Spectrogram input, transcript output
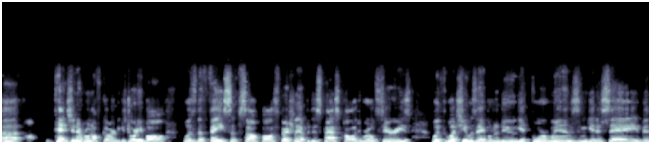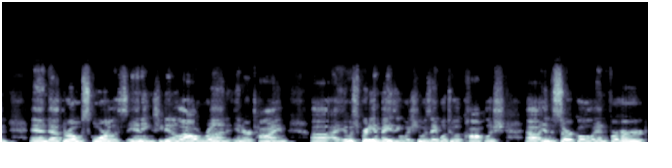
uh, catching everyone off guard because jordy bahl was the face of softball especially after this past college world series with what she was able to do, get four wins and get a save and and uh, throw scoreless innings. She didn't allow a run in her time. Uh, it was pretty amazing what she was able to accomplish uh, in the circle. And for her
